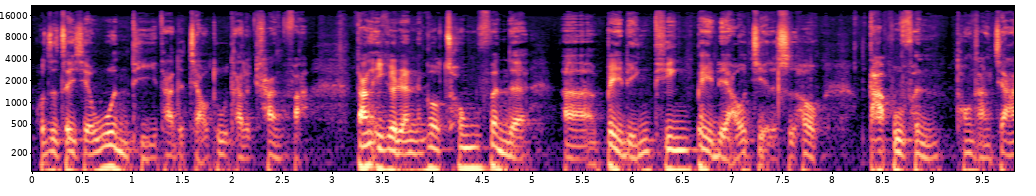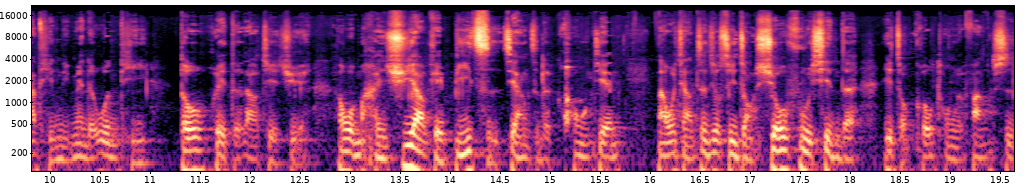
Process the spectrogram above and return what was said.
或者这些问题他的角度、他的看法。当一个人能够充分的呃被聆听、被了解的时候，大部分通常家庭里面的问题都会得到解决。那我们很需要给彼此这样子的空间。那我想这就是一种修复性的一种沟通的方式。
